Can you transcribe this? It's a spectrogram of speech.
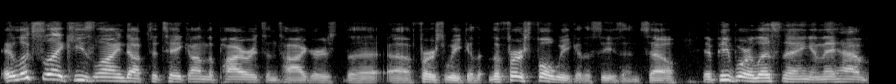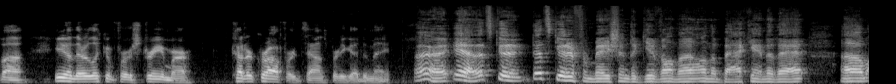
it looks like he's lined up to take on the Pirates and Tigers the uh, first week of the, the, first full week of the season. So if people are listening and they have, uh, you know, they're looking for a streamer, Kutter Crawford sounds pretty good to me. All right, yeah, that's good. That's good information to give on the on the back end of that. Um,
